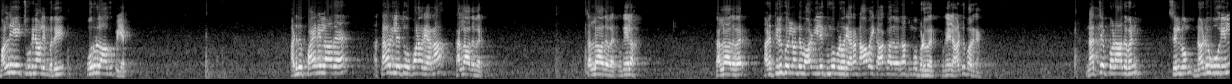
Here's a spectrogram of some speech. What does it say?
மல்லிகை சூடினால் என்பது பொருளாகு பெயர். அடுத்து பயனில்லாத கலர் இல்லத்து ஒப்பானவர் யாருன்னா கல்லாதவர். கல்லாதவர் ஓகேங்களா கல்லாதவர். அடுத்து திருக்கோயில் வந்து வாழ்வியலே துன்பப்படுவர் யாரா நாவை காக்காதவர் தான் துன்பப்படுவர் ஓகேங்களா அடுத்து பாருங்க. நச்சப்படாதவன் செல்வம் நடு ஊரில்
